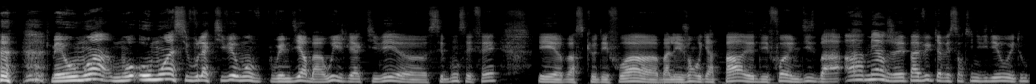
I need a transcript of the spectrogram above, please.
mais au moins au moins si vous l'activez, au moins vous pouvez me dire bah oui je l'ai activé, euh, c'est bon c'est fait. Et euh, parce que des fois bah les gens regardent pas et des fois ils me disent bah ah merde j'avais pas vu que tu avais sorti une vidéo et tout.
